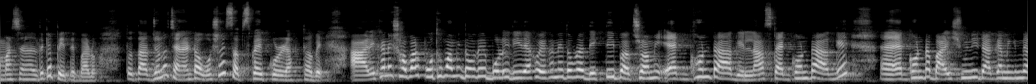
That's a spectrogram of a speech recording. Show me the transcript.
আমার চ্যানেল থেকে পেতে পারো। তো তার জন্য চ্যানেলটা অবশ্যই সাবস্ক্রাইব করে রাখতে হবে। আর এখানে সবার প্রথম আমি তোমাদের বলে দিই, দেখো এখানে তোমরা দেখতেই পাচ্ছ আমি এক ঘণ্টা আগে লাস্ট এক ঘণ্টা আগে এক ঘণ্টা বাইশ মিনিট আগে আমি কিন্তু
